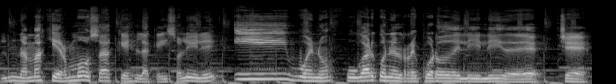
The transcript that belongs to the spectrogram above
una magia hermosa, que es la que hizo Lily, y bueno, jugar con el recuerdo de Lily de, che,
